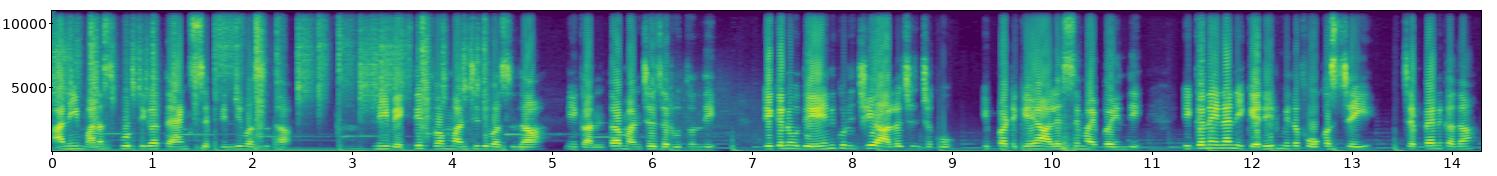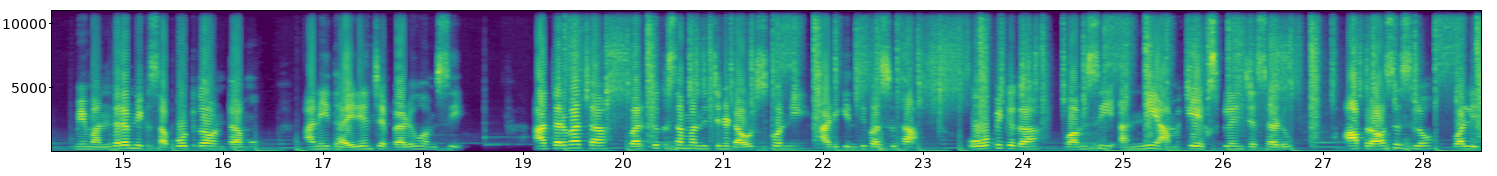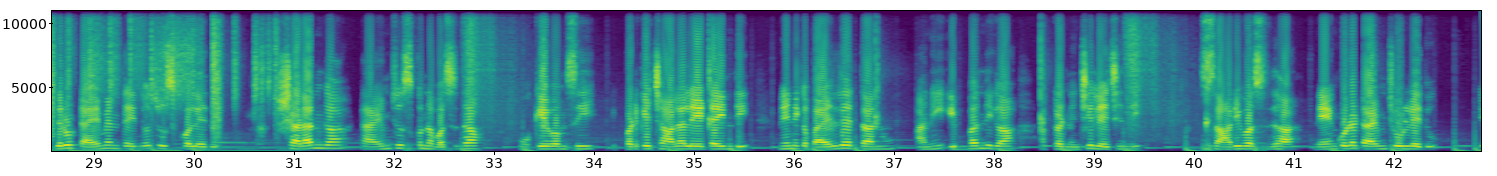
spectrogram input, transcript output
అని మనస్ఫూర్తిగా థ్యాంక్స్ చెప్పింది వసుధ. నీ వ్యక్తిత్వం మంచిది వసుధ. నీకంతా మంచి జరుగుతుంది. ఇక నువ్వు దేని గురించి ఆలోచించకు. ఇప్పటికే ఆలస్యం అయిపోయింది. ఇకనైనా నీ కెరీర్ మీద ఫోకస్ చెయ్యి చెప్పాను కదా మేమందరం నీకు సపోర్ట్గా ఉంటాము అని ధైర్యం చెప్పాడు వంశీ. ఆ తర్వాత వర్క్కు సంబంధించిన డౌట్స్ కొన్ని అడిగింది వసుధ. ఓపికగా వంశీ అన్నీ ఆమెకే ఎక్స్ప్లెయిన్ చేశాడు. ఆ ప్రాసెస్లో వాళ్ళిద్దరూ టైం ఎంతైందో చూసుకోలేదు. సడన్గా టైం చూసుకున్న వసుధ ఓకే వంశీ ఇప్పటికే చాలా లేట్ అయింది. నేను ఇక బయలుదేరుతాను అని ఇబ్బందిగా అక్కడి నుంచి లేచింది. సారీ వసుధ నేను కూడా టైం చూడలేదు.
